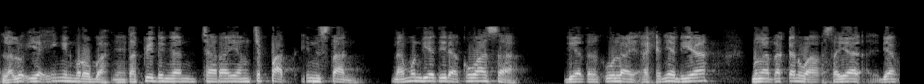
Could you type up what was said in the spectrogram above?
lalu ia ingin merubahnya, tapi dengan cara yang cepat, instan. Namun dia tidak kuasa dia terkulai. Akhirnya dia mengatakan wah saya dia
